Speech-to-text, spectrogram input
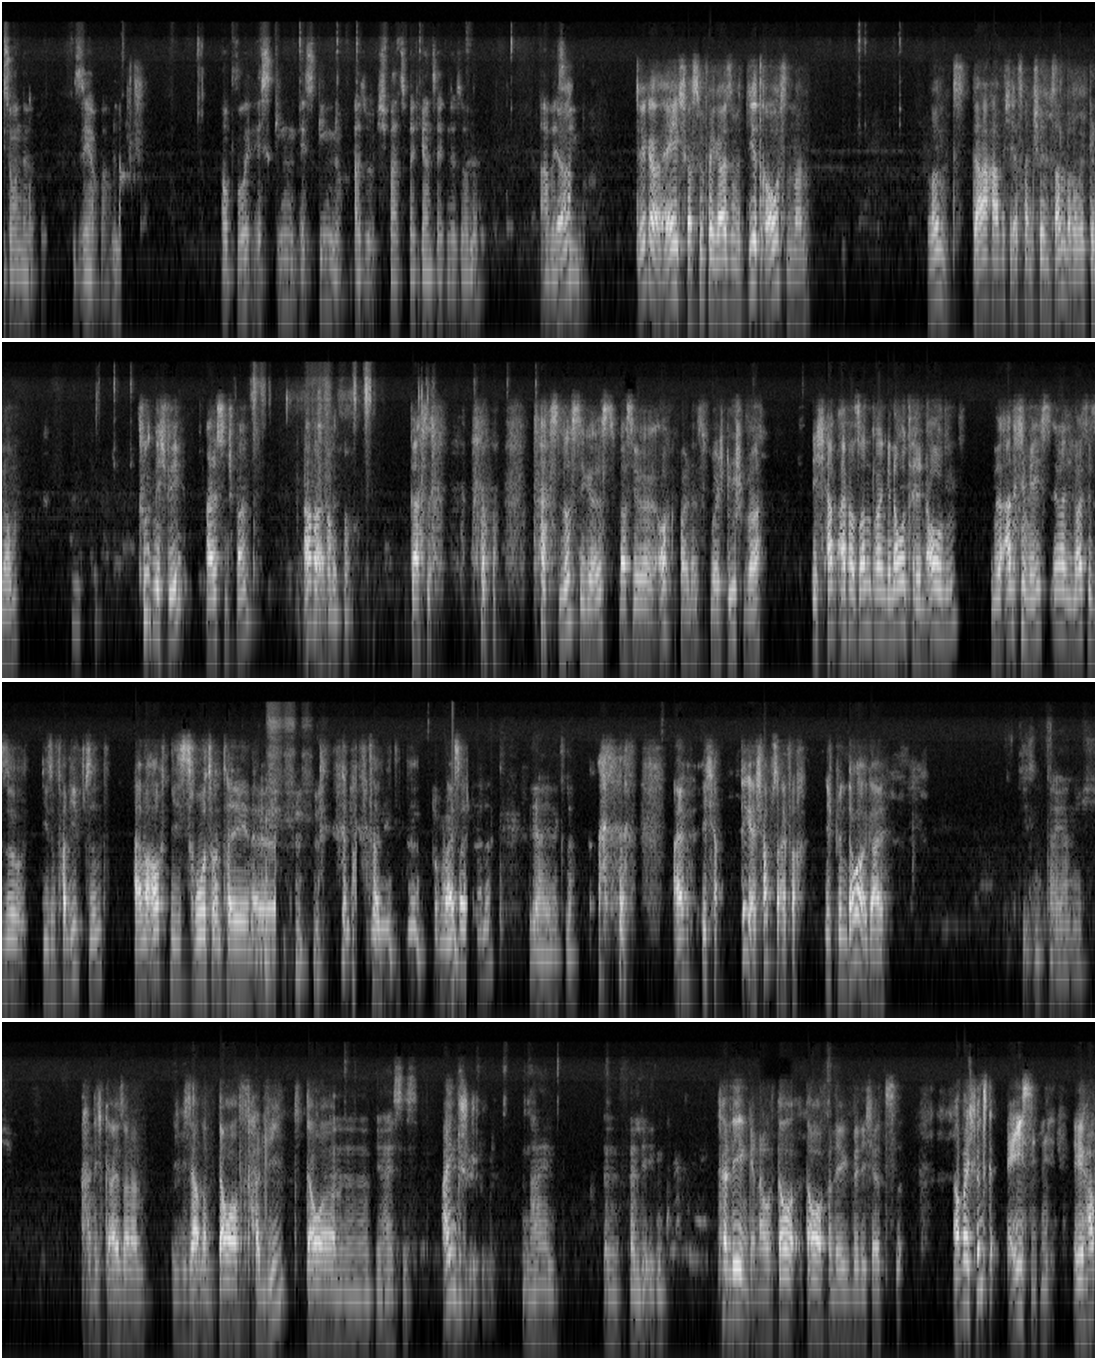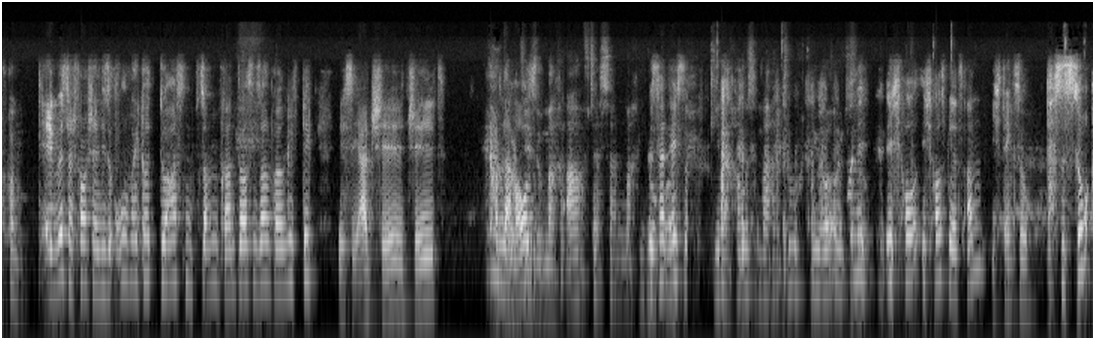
Die Sonne sehr warm. Obwohl es ging, es ging noch. Also ich war zwar die ganze Zeit in der Sonne, aber Ja. es ging noch. Digga, ey, ich war super geil so mit dir draußen, Mann. Und da habe ich erstmal einen schönen Sandbare mitgenommen. Tut nicht weh, alles entspannt. Aber Das. Das, das Lustige ist, was mir aufgefallen ist, wo ich duschen war, ich habe einfach Sonnenbrand genau unter den Augen. Und animes immer die Leute, so, die so verliebt sind, haben auch dieses Rote unter den, äh, unter den weißt du, Stelle. Ja, ja, klar. Ich, Digga, ich hab's einfach. Ich bin dauergeil. Die sind da ja nicht. Ah, nicht geil, sondern, wie sagt man, dauerverliebt, dauer Äh, wie heißt es? eingestellt. Nein, äh, verlegen. Verlegen, genau. Dauer, dauerverlegen bin ich jetzt. Aber ich find's. ge- Ey, sieht nicht. Ey, hab, komm, ey, ihr müsst euch vorstellen, die so, oh mein Gott, du hast einen Sonnenbrand, du hast einen Sonnenbrand, richtig. Ich so, ja, chill, chillt. Komm nach Hause. so, mach After Sun, mach Ist halt Joghurt, echt so. Geh nach Hause, mach ein Tuch drüber und Und so. ich, ich, hau, ich hau's mir jetzt an. Ich denk so, das ist so.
